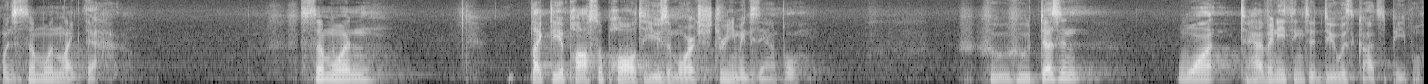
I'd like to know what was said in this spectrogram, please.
when someone like that, someone like the Apostle Paul, to use a more extreme example, who, who doesn't want to have anything to do with God's people,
